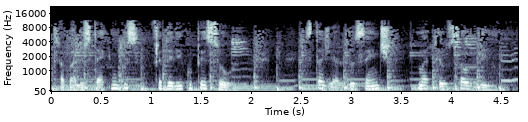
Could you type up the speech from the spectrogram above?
Trabalhos técnicos, Frederico Pessoa. Estagiário docente, Matheus Salvino.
